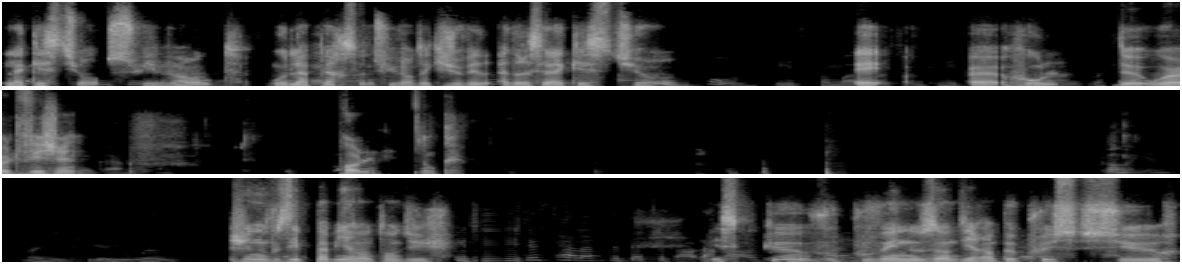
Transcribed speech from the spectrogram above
La question suivante, ou la personne suivante à qui je vais adresser la question, est euh, Hull de World Vision. Paul, donc. Je ne vous ai pas bien entendu. Est-ce que vous pouvez nous en dire un peu plus sur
